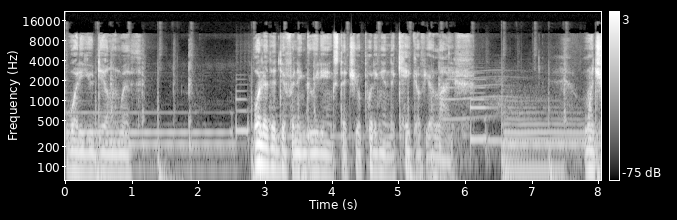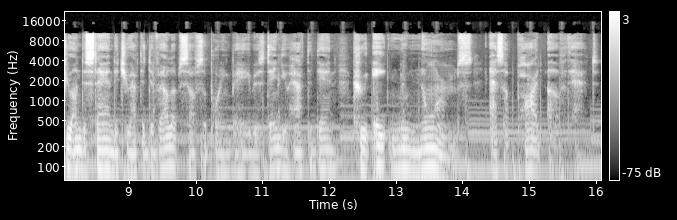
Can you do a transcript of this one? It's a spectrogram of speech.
what are you dealing with, what are the different ingredients that you're putting in the cake of your life. Once you understand that you have to develop self-supporting behaviors, then you have to then create new norms as a part of that.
